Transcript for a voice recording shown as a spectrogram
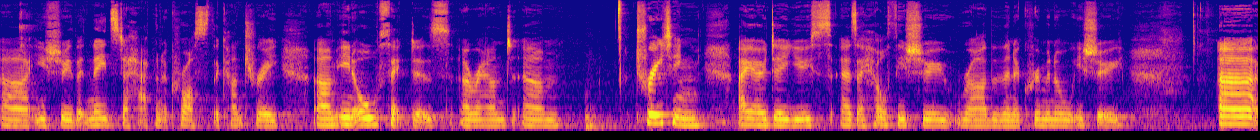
uh, issue that needs to happen across the country um, in all sectors around um, treating AOD use as a health issue rather than a criminal issue. Uh,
